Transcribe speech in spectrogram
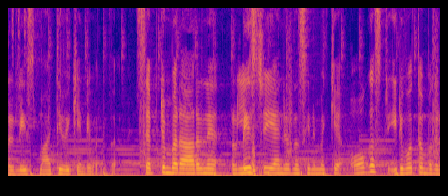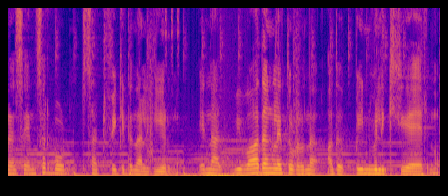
റിലീസ് മാറ്റിവെക്കേണ്ടി വന്നത്. സെപ്റ്റംബർ ആറിന് റിലീസ് ചെയ്യാനിരുന്ന സിനിമയ്ക്ക് ഓഗസ്റ്റ് ഇരുപത്തൊമ്പതിന് സെൻസർ ബോർഡ് സർട്ടിഫിക്കറ്റ് നൽകിയിരുന്നു. എന്നാൽ വിവാദങ്ങളെ തുടർന്ന് അത് പിൻവലിക്കുകയായിരുന്നു.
